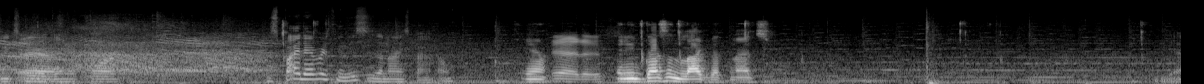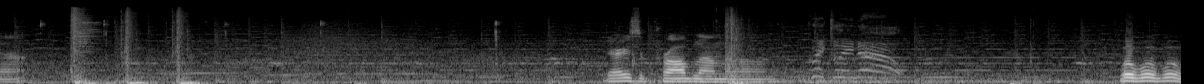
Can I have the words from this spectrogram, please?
Beats better than your car. Despite everything, this is a nice battle. Yeah. Yeah, it is. And it doesn't lag that much. Yeah. There is a problem. Uh... Quickly now! Whoa, whoa, whoa.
